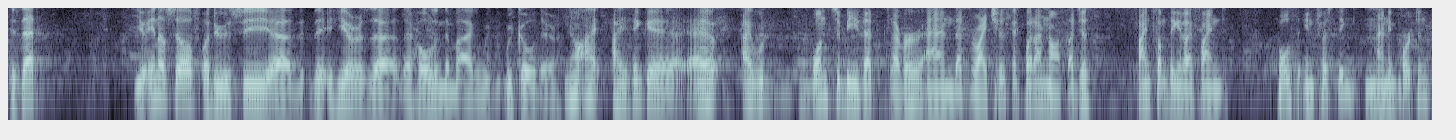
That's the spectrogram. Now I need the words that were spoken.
Is that your inner self, or do you see uh, the, the, here is the the hole in the and we we go there? No, I, I think uh, I, I would want to be that clever and that righteous, but I'm not. I just find something that I find both interesting and important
